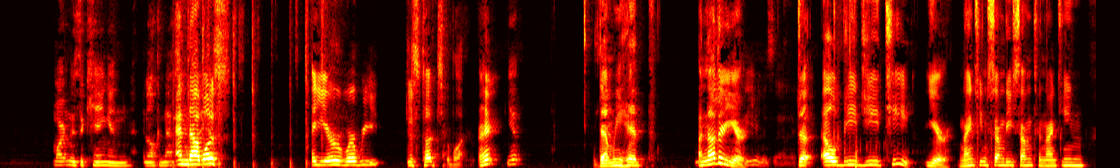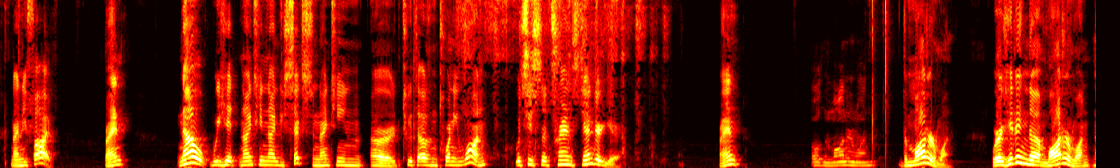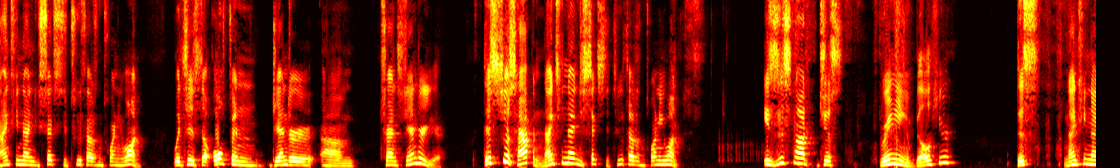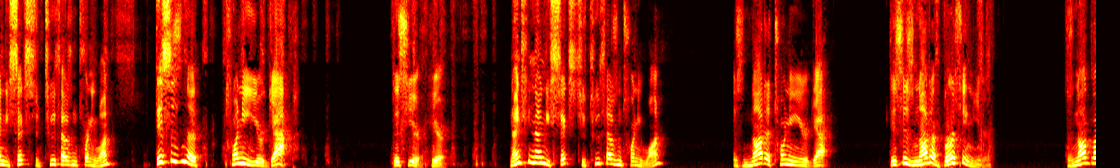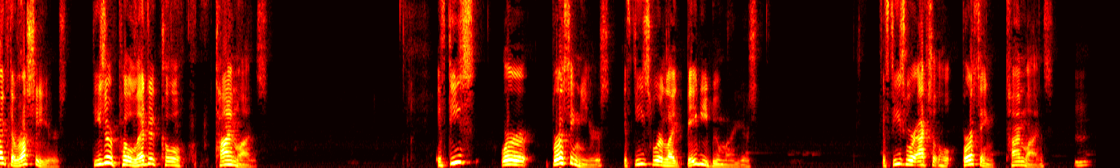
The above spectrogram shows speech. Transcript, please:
Martin Luther King and, and X. and that was a year where we just touched the black, right? Yep. Then we hit another year, year that? the LBGT year, 1977 to 1995, right? Now we hit 1996 to 19 or 2021, which is the transgender year, right? Oh, the modern one. the modern one. We're hitting the modern one, 1996 to 2021, which is the open gender um, transgender year. This just happened, 1996 to 2021. Is this not just ringing a bell here? This 1996 to 2021? This isn't a 20 year gap. This year, here. 1996 to 2021 is not a 20 year gap. This is not a birthing year. It's not like the Russia years. These are political timelines. If these were birthing years, if these were like baby boomer years, if these were actual birthing timelines, Mhm.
